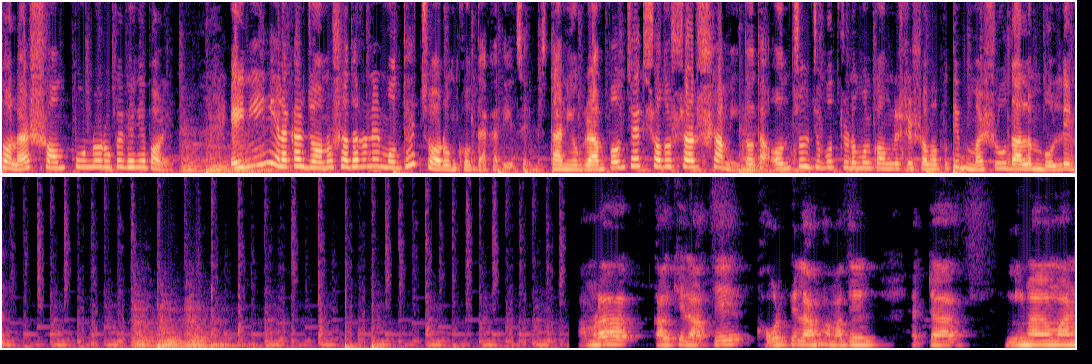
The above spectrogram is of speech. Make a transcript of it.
তলা সম্পূর্ণরূপে ভেঙে পড়ে। এই নিয়েই এলাকার জনসাধারণের মধ্যে চরম ক্ষোভ দেখা দিয়েছে। স্থানীয় গ্রাম পঞ্চায়েত সদস্যার স্বামী তথা অঞ্চল যুব তৃণমূল কংগ্রেসের সভাপতি মাসুদ আলম বললেন, আমরা কালকে রাতে খবর পেলাম আমাদের একটা নির্মায়মান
